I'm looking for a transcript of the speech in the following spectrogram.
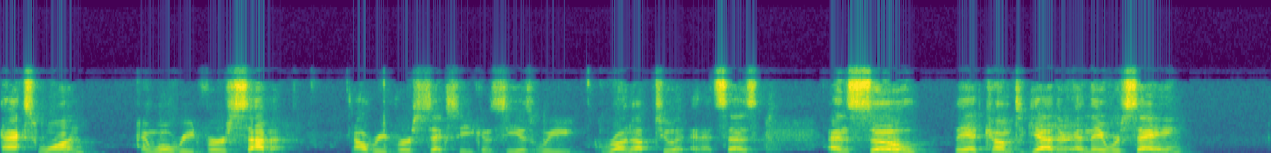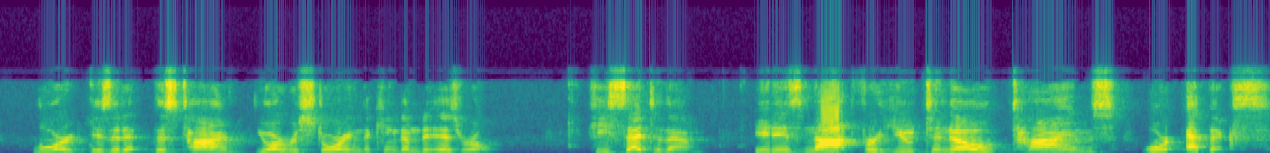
Acts 1, and we'll read verse 7. I'll read verse 6 so you can see as we run up to it. And it says, And so they had come together, and they were saying, Lord, is it at this time you are restoring the kingdom to Israel? He said to them, It is not for you to know times or epochs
